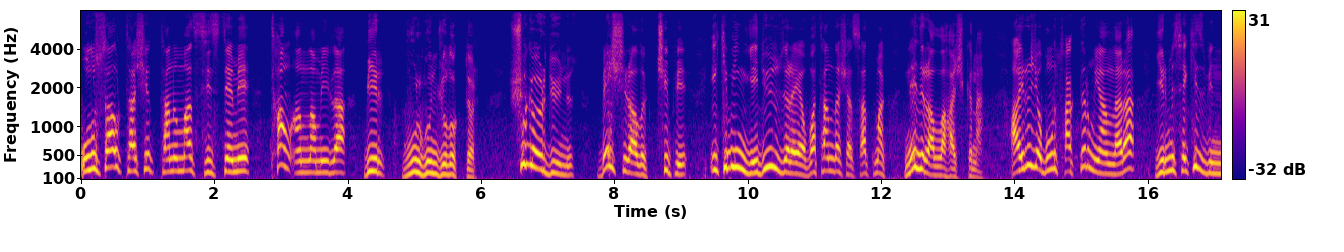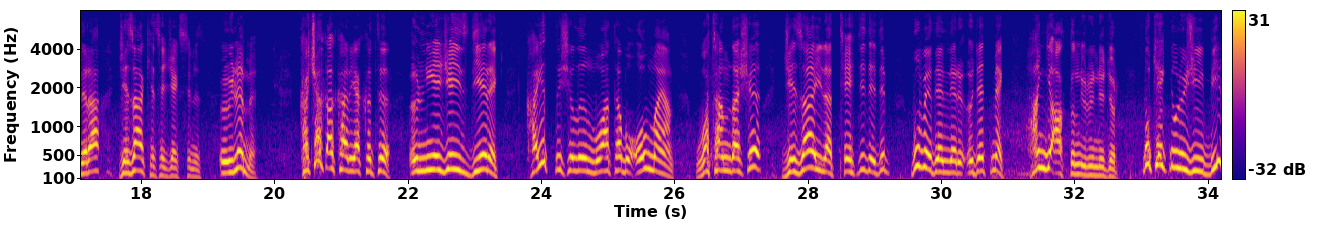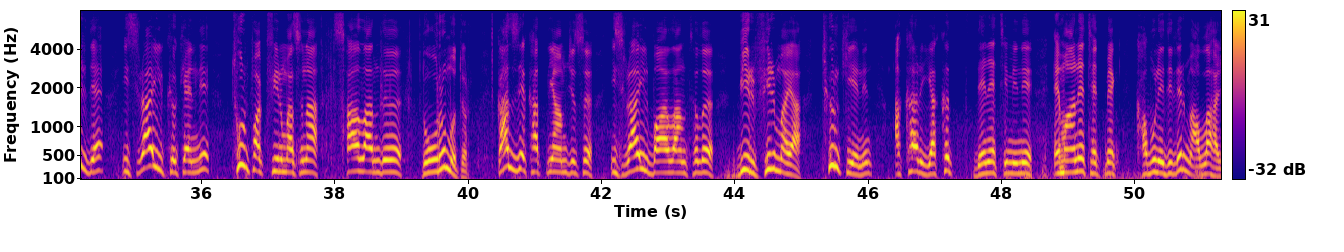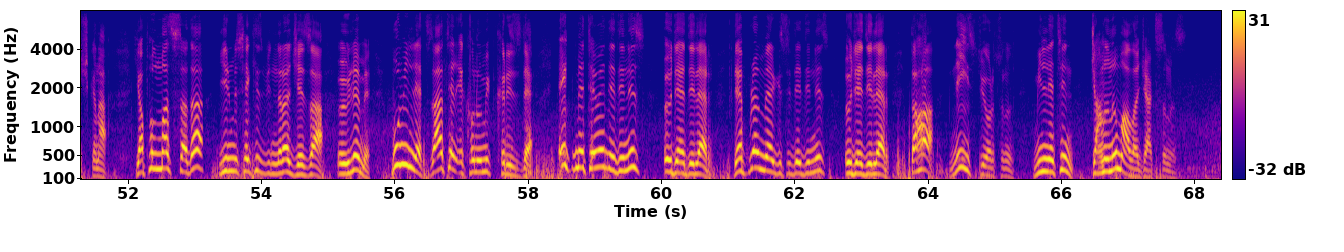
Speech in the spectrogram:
Ulusal taşıt tanıma sistemi tam anlamıyla bir vurgunculuktur. Şu gördüğünüz 5 liralık çipi 2700 liraya vatandaşa satmak nedir Allah aşkına? Ayrıca bunu taktırmayanlara 28 bin lira ceza keseceksiniz. Öyle mi? Kaçak akaryakıtı önleyeceğiz diyerek kayıt dışılığın muhatabı olmayan vatandaşı ceza ile tehdit edip bu bedelleri ödetmek hangi aklın ürünüdür? Bu teknolojiyi bir de İsrail kökenli Turpak firmasına sağlandığı doğru mudur? Gazze katliamcısı İsrail bağlantılı bir firmaya Türkiye'nin akaryakıt denetimini emanet etmek kabul edilir mi Allah aşkına? Yapılmazsa da 28 bin lira ceza öyle mi? Bu millet zaten ekonomik krizde. Ek MTV dediniz ödediler. Deprem vergisi dediniz ödediler. Daha ne istiyorsunuz? Milletin canını mı alacaksınız?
